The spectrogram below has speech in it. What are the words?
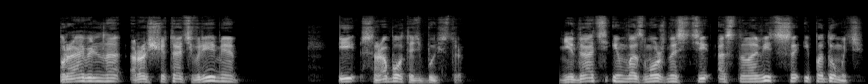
— правильно рассчитать время — и сработать быстро. Не дать им возможности остановиться и подумать.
